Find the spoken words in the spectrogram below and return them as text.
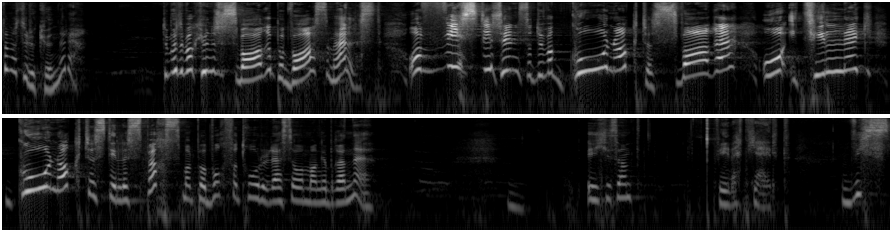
Da måtte du kunne det. Du måtte bare kunne svare på hva som helst. Og hvis de syntes at du var god nok til å svare, og i tillegg god nok til å stille spørsmål på hvorfor tror du det er så mange brønner Ikke sant? Vi vet ikke helt. Hvis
